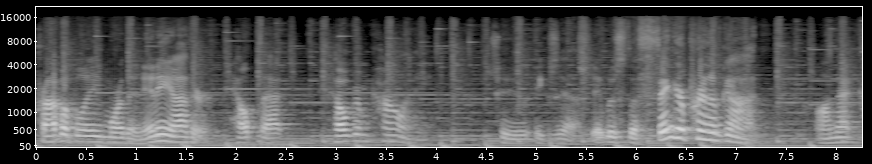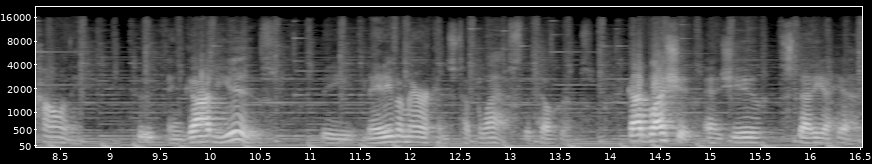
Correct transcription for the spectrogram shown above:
probably more than any other, helped that pilgrim colony to exist. It was the fingerprint of God on that colony, who, and God used the Native Americans to bless the pilgrims. God bless you as you study ahead.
